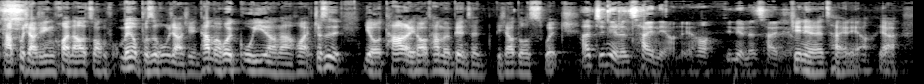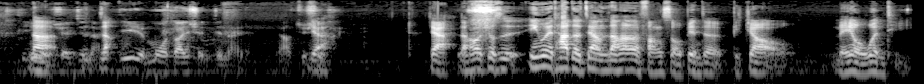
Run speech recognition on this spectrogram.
他不小心换到中锋，没有，不是不小心，他们会故意让他换，就是有他了以后，他们变成比较多 switch。他今年的菜鸟呢？哈，今年的菜鸟，今年的菜鸟呀。Yeah, 那选进来，让第一人末端选进来的，然后继续。呀，呀，然后就是因为他的这样，让他的防守变得比较没有问题。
